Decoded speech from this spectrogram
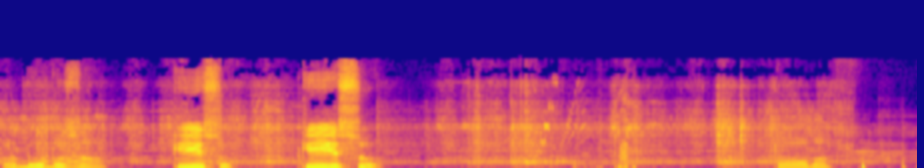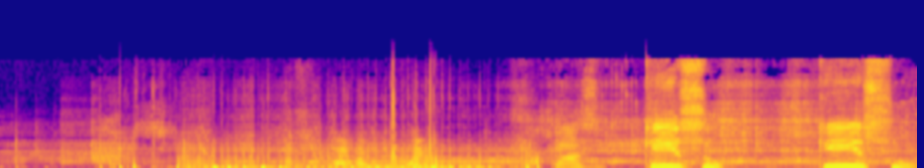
Olha o meu robôzão. Que isso? Que isso? Toma. Vai, vai, vai, vai. Quase. Que isso? Que isso?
